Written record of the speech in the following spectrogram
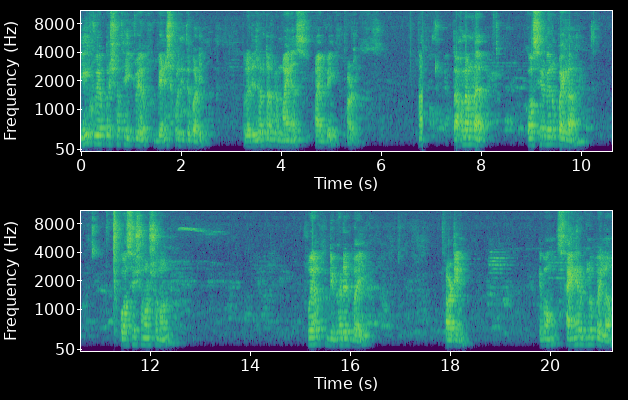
এই টুয়েলভের সাথে এই টুয়েলভ বেনিশ করে দিতে পারি, তাহলে রেজাল্ট আসবে মাইনাস ফাইভ বাই থার্টিন তাহলে আমরা কসের ভ্যালু পাইলাম কসের সমান সমান টুয়েলভ ডিভাইডেড বাই থার্টিন এবং সাইনের ভ্যালু পাইলাম,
